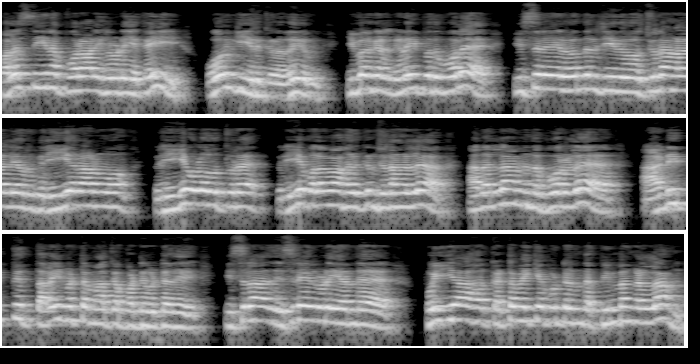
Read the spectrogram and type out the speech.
பலஸ்தீன போராளிகளுடைய கை ஓங்கி இருக்கிறது. இவர்கள் நினைப்பது போல இஸ்ரேல் வந்து என்ன ஒரு சொன்னாங்களா ஒரு பெரிய ராணுவம் பெரிய உளவுத்துறை பெரிய பலமாக இருக்குன்னு சொன்னாங்கல்ல அதெல்லாம் இந்த போரில் அடித்து தரைமட்டமாக்கப்பட்டு விட்டது. இஸ்ரா இஸ்ரேலுடைய அந்த பொய்யாக கட்டமைக்கப்பட்டிருந்த பிம்பங்கள்லாம்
